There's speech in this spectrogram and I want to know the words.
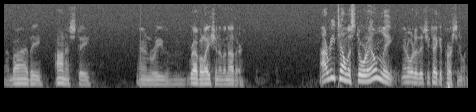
by the honesty and re- revelation of another. I retell the story only in order that you take it personally.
